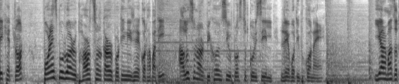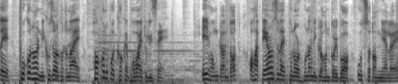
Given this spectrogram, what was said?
এই ক্ষেত্ৰত পৰেশ বৰুৱা আৰু ভাৰত চৰকাৰৰ প্ৰতিনিধিৰে কথা পাতি আলোচনাৰ বিষয়সূচীও প্ৰস্তুত কৰিছিল ৰেৱতী ফুকনে। ইয়াৰ মাজতে ফুকনৰ নিখোজৰ ঘটনাই সকলো পক্ষকে ভবাই তুলিছে। এই সংক্ৰান্তত অহা তেৰ জুলাইত পুনৰ শুনানি গ্ৰহণ কৰিব উচ্চতম ন্যায়ালয়ে।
